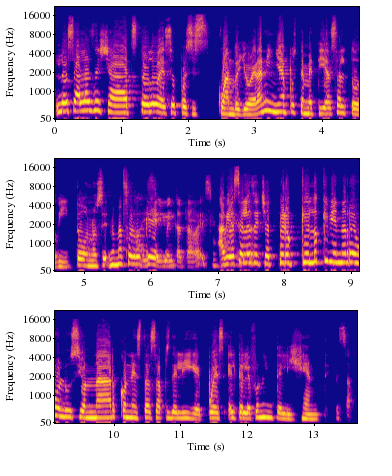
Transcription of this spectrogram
Los salas de chats, todo eso, pues es cuando yo era niña, pues te metías al todito, no sé, no me acuerdo Ay, que. Sí, me encantaba eso. Había salas de chat, pero ¿qué es lo que viene a revolucionar con estas apps de ligue? Pues el teléfono inteligente. Exacto.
